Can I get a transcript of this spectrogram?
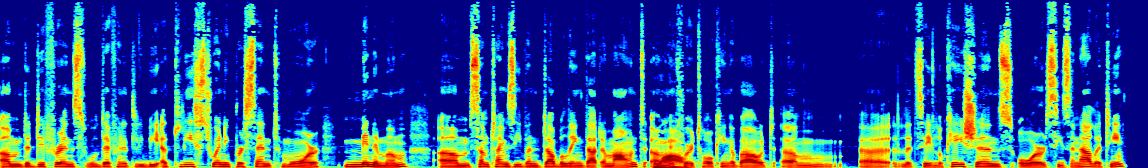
um, the difference will definitely be at least 20% more minimum, um, sometimes even doubling that amount um, Wow. if we're talking about, um, uh, let's say, locations or seasonality.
